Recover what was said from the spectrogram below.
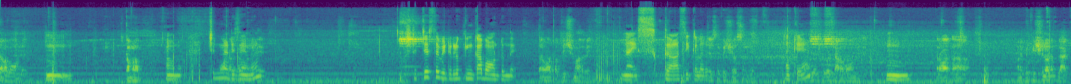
చాలా బాగుంది. కమలం. అవును. చిన్న డిజైన్. స్టిచ్ చేస్తే వీటి లుక్ ఇంకా బాగుంటుంది. తర్వాత ఫిష్ మాదిరి నైస్ క్లాసీ కలర్ వచ్చేసి ఫిష్ వస్తుంది. ఓకే కూడా చాలా బాగుంది ఇది. మ్మ్. తర్వాత మనకి ఫిష్లోనే black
